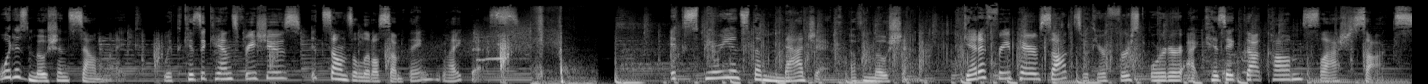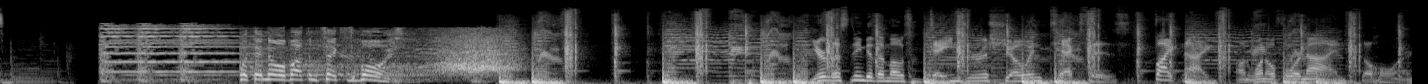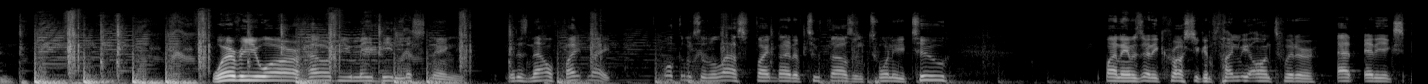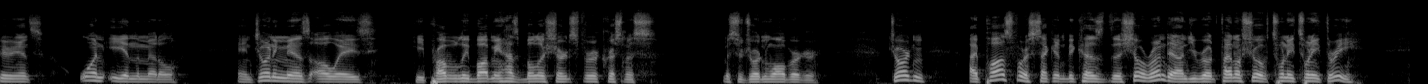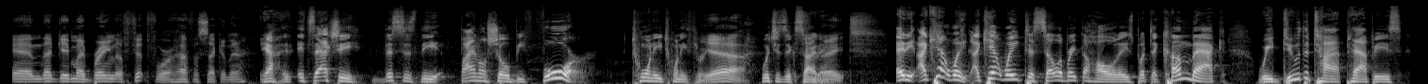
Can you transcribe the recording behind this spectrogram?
What does motion sound like? With Kizikans free shoes, it sounds a little something like this. Experience the magic of motion. Get a free pair of socks with your first order at kizik.com/socks. What they know about them Texas boys. You're listening to the most dangerous show in Texas. Fight Night on 1049 The Horn. Wherever you are, however you may be listening, it is now Fight Night. Welcome to the last Fight Night of 2022. My name is Eddie Cross. You can find me on Twitter at Eddie Experience, one E in the middle. And joining me as always, he probably bought me Hasbulla shirts for Christmas, Mr. Jordan Wahlberger. Jordan, I paused for a second because the show rundown you wrote final show of 2023, and that gave my brain a fit for half a second there. Yeah, it's actually this is the final show before 2023. Yeah. which is exciting. Right. Eddie, I can't wait. I can't wait to celebrate the holidays, but to come back, we do the tap tappies.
